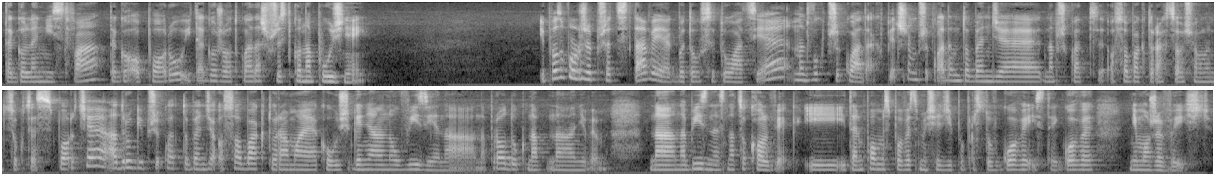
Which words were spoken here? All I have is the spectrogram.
tego lenistwa, tego oporu i tego, że odkładasz wszystko na później. I pozwól, że przedstawię jakby tą sytuację na dwóch przykładach. Pierwszym przykładem to będzie na przykład osoba, która chce osiągnąć sukces w sporcie, a drugi przykład to będzie osoba, która ma jakąś genialną wizję na, na produkt, na, na nie wiem, na, na biznes, na cokolwiek. I, I ten pomysł powiedzmy siedzi po prostu w głowie i z tej głowy nie może wyjść.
